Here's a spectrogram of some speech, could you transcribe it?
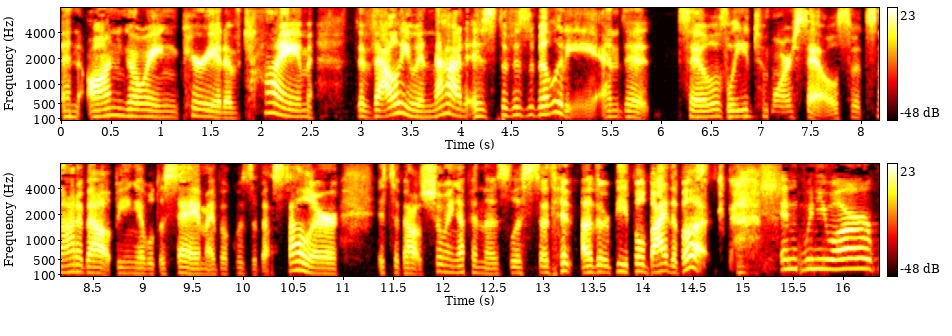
an ongoing period of time, the value in that is the visibility and that sales lead to more sales. So it's not about being able to say my book was the bestseller. It's about showing up in those lists so that other people buy the book. And when you are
